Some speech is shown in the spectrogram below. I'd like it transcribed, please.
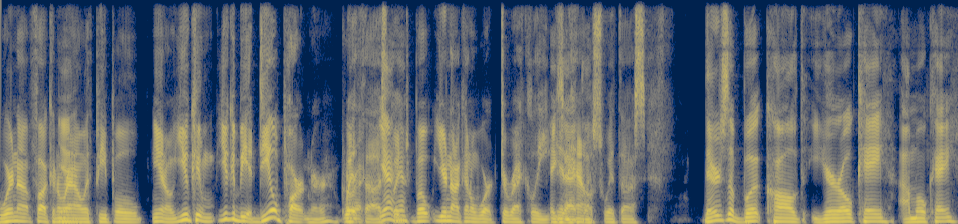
We're not fucking Yeah. around with people. You know, you can you can be a deal partner with us, Yeah, but yeah. but you're not going to work directly in Exactly. house with us. There's a book called You're Okay, I'm Okay.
